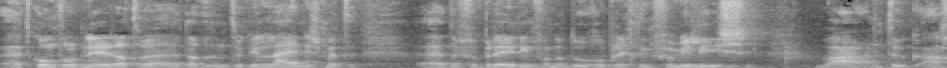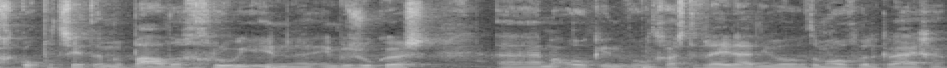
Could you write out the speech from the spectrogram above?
het komt erop neer dat, we, dat het natuurlijk in lijn is met uh, de verbreding van de doelgroep richting families. Waar natuurlijk aan gekoppeld zit een bepaalde groei in, uh, in bezoekers. Uh, maar ook in bijvoorbeeld gasttevredenheid die we wat omhoog willen krijgen.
